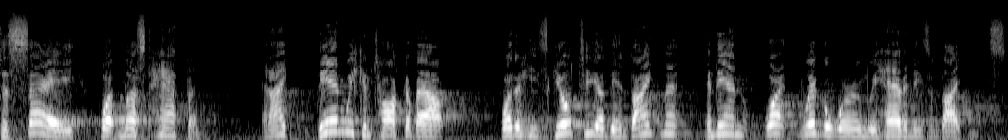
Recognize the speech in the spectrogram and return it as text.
to say what must happen. And I, then we can talk about whether he's guilty of the indictment and then what wiggle room we have in these indictments.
